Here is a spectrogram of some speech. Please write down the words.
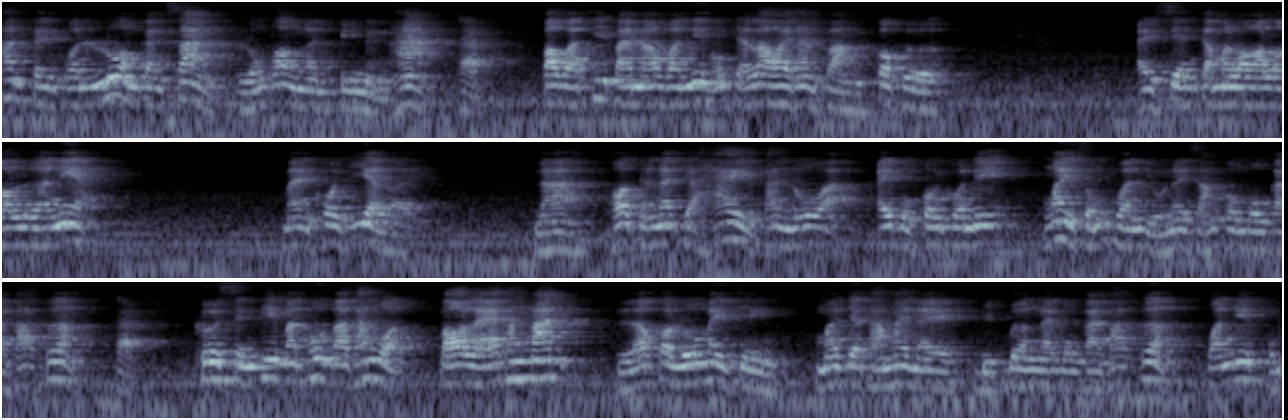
ท่านเป็นคนร่วมกันสร้างหลวงพ่อเงินปีหนึ่งห้าครับ ประวัติที่ไปมาวันนี้ผมจะเล่าให้ท่านฟังก็คือ ไอเซียนกำมารอรอเรือเนี่ย แม่งโคตรเหี้ยเลย นะเพราะฉะนั้นจะให้ท่านรู้ว่าไอบุคคลคนนี้ไม่สมควรอยู่ในสังคมวงการพระเครื่องครับ คือสิ่งที่มันพูดมาทั้งหมดตอแหลทั้งนั้น แล้วก็รู้ไม่จริง มันจะทำให้ในบิดเบืองในวงการพระเครื่อง วันนี้ผม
